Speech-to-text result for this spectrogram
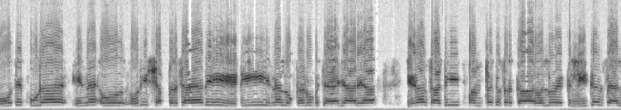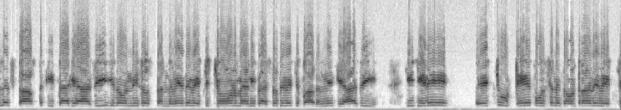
ਉਹ ਤੇ ਪੂਰਾ ਇਹਨਾਂ ਉਹ- ਉਹਦੀ ਛੱਤਰ ਛਾਇਆ ਦੇ ਹੇਠ ਹੀ ਇਹਨਾਂ ਲੋਕਾਂ ਨੂੰ ਬਚਾਇਆ ਜਾ ਰਿਹਾ। ਜਿਹੜਾ ਸਾਡੀ ਪੰਥਕ ਸਰਕਾਰ ਵੱਲੋਂ ਇੱਕ ਲੀਗਲ ਸੈੱਲ ਸਥਾਪਿਤ ਕੀਤਾ ਗਿਆ ਸੀ ਜਦੋਂ 1997 ਦੇ ਵਿੱਚ ਚੋਣ ਮੈਨੀਫੈਸਟੋ ਦੇ ਵਿੱਚ ਬਾਦਲ ਨੇ ਕਿਹਾ ਸੀ ਕਿ ਜਿਹੜੇ ਝੂਠੇ ਪੁਲਿਸ ਐਨਕਾਊਂਟਰਾਂ ਦੇ ਵਿੱਚ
